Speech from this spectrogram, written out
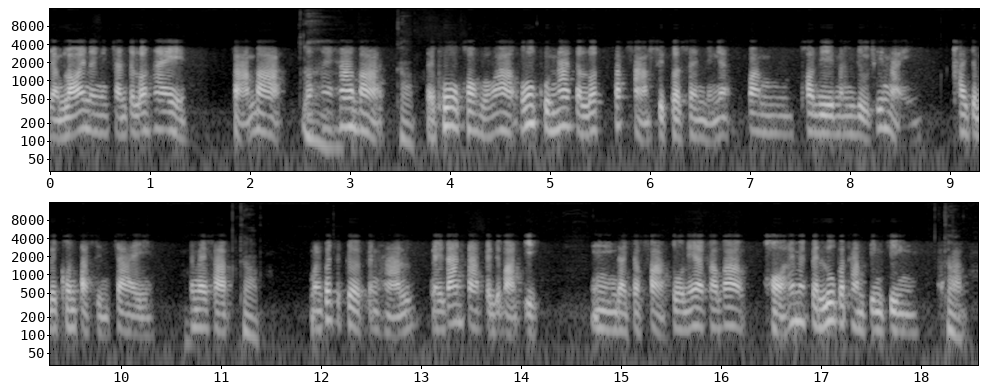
อย่างร้อยหนึ่งฉันจะลดให้สามบาทลดให้ห้าบาทครับแต่ผู้ปกครองบอกว่าโอ้คุณน่าจะลดสักสามสิบเปอร์เซ็นอย่างเงี้ย ความพอดีมันอยู่ที่ไหน ใครจะเป็นคนตัดสินใจใช่ไหมครับครับ มันก็จะเกิดปัญหาในด้านการปฏิบัติอีก อืมอยากจะฝากตัวเนี้ยครับว่าขอให้มันเป็นรูปธรรมจริงๆนะคครัรับบ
